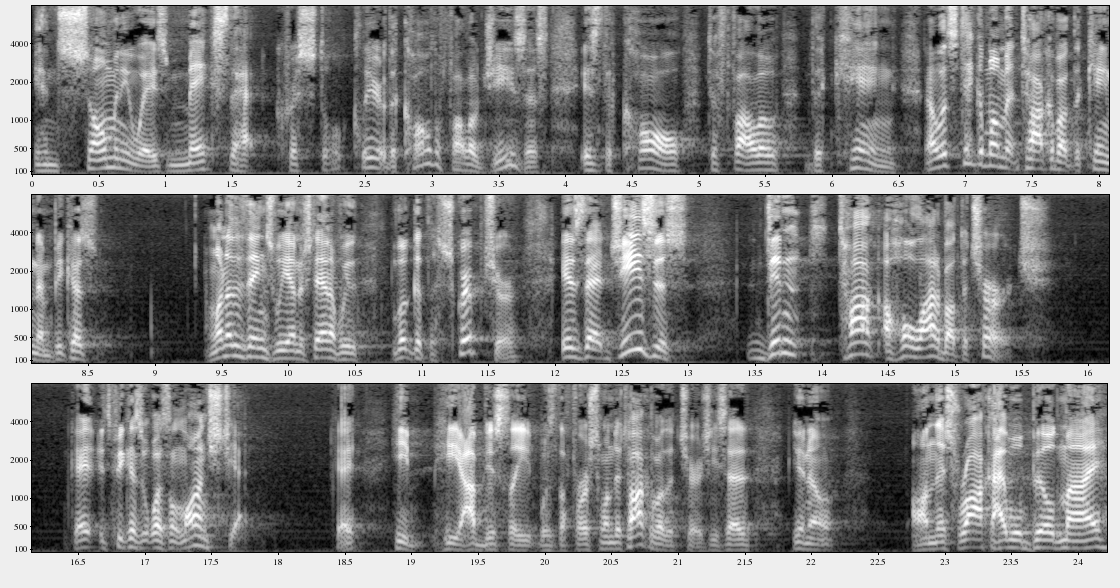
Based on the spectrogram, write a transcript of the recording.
in so many ways, makes that crystal clear. The call to follow Jesus is the call to follow the king. Now, let's take a moment and talk about the kingdom because one of the things we understand if we look at the scripture is that Jesus didn't talk a whole lot about the church. Okay? It's because it wasn't launched yet. Okay? He, he obviously was the first one to talk about the church. He said, you know, on this rock I will build my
